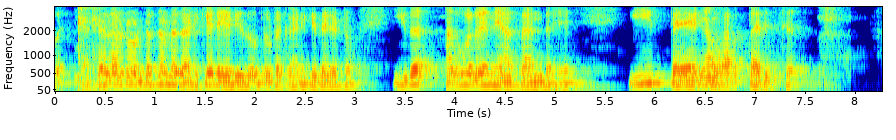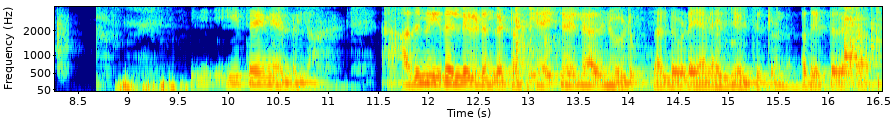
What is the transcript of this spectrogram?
മറ്റേതവിടെ ഉണ്ടെന്നുള്ള കാണിക്കാനായിരുന്നു ഇത് ഒന്നുകൂടെ കാണിക്കുന്നത് കേട്ടോ. ഇത് അതുപോലെ തന്നെ ആ തണ്ട്. ഈ തേങ്ങ വറുത്തരച്ച് ഈ- ഈ തേങ്ങ ഉണ്ടല്ലോ. അതിനും ഇതെല്ലാം ഇടും കേട്ടോ. ഈ ഐറ്റം എല്ലാം അതിനും ഇടും. തണ്ട് ഇവിടെ ഞാൻ അരിഞ്ഞു വെച്ചിട്ടുണ്ട്. അത് ഇട്ട് കേട്ടോ.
